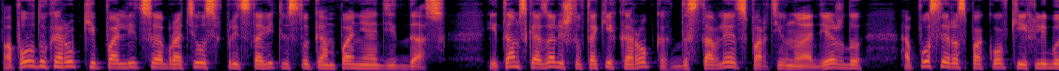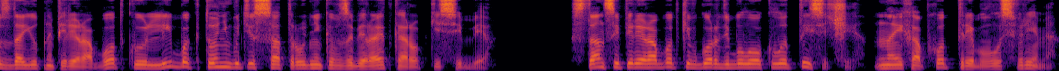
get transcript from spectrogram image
По поводу коробки полиция обратилась в представительство компании Adidas, и там сказали, что в таких коробках доставляют спортивную одежду, а после распаковки их либо сдают на переработку, либо кто-нибудь из сотрудников забирает коробки себе. Станций переработки в городе было около тысячи, на их обход требовалось время.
